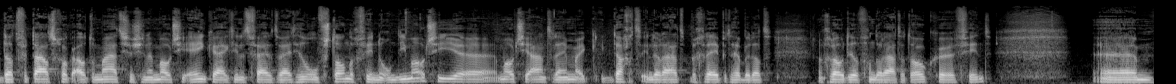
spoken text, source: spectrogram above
dat vertaalt zich ook automatisch als je naar motie 1 kijkt... in het feit dat wij het heel onverstandig vinden om die motie, uh, motie aan te nemen. Maar ik, ik dacht in de raad begrepen te hebben dat een groot deel van de raad dat ook uh, vindt. Um,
